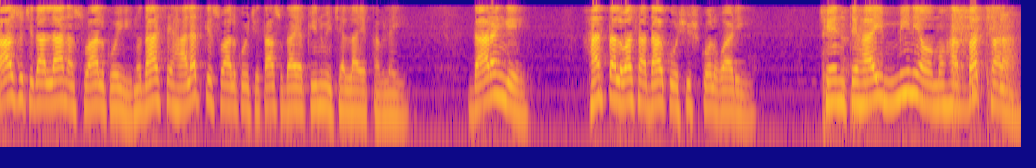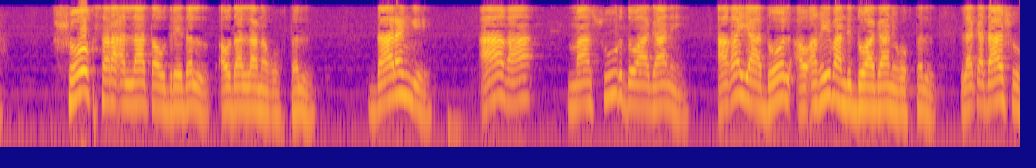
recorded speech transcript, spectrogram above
تاسو چې د الله نه سوال کوئ نو داسې حالت کې سوال کوئ چې تاسو دا یقین وي چې الله یې قبلای دارنګ حتی الوسا دا کوشش کول غواړي چې انتهائی مین او محبت سره شوق سره الله ته ودریدل او د الله نه غوښتل دارنګ آغا ماسور دعاګانې هغه یادول او هغه باندې دعاګانې غوښتل لکه دا شو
